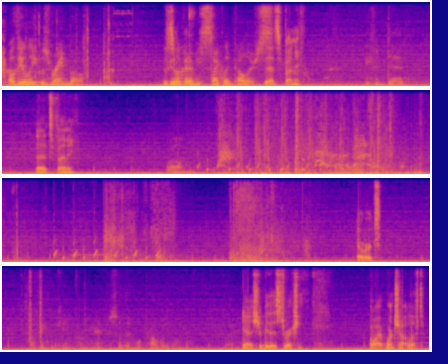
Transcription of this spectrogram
Oh, the elite was rainbow. If you look at him, he's cycling colors. That's funny. even dead. That's funny. Um, I don't know where we're anymore. That works. I think we came from here, so then we're probably going. Yeah, it should be this direction. Oh, I have one shot left.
